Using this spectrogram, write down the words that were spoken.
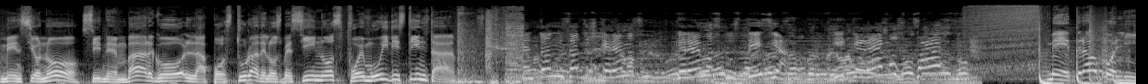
Mencionó, sin embargo, la postura de los vecinos fue muy distinta. Entonces nosotros queremos, queremos justicia y queremos paz. Metrópoli.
